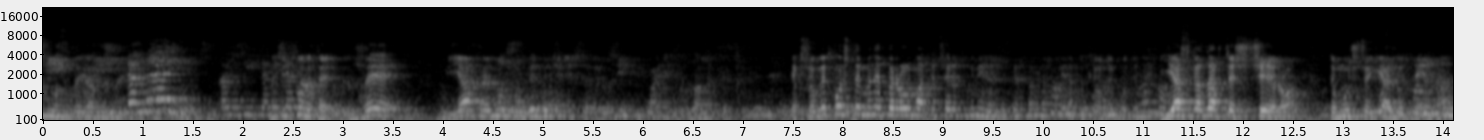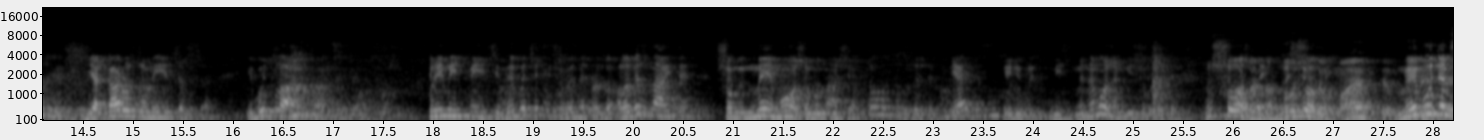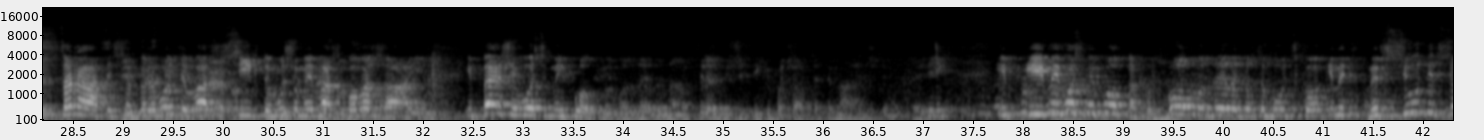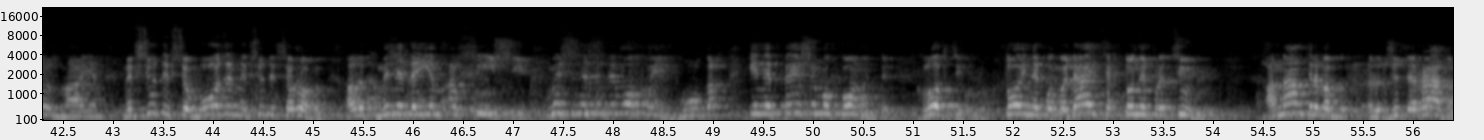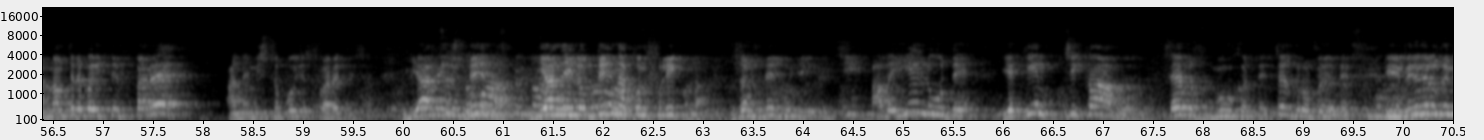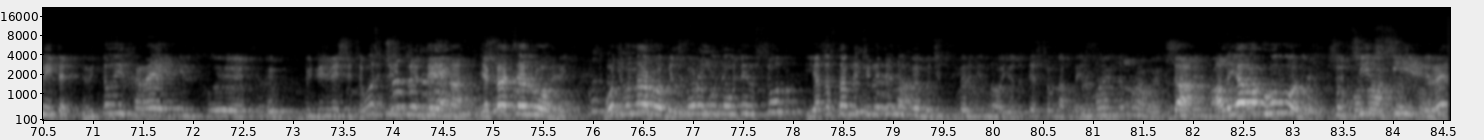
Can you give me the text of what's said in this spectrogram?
Для неї, кажіть, а не Значить, для слухайте, ви, я приношу вибачення серед всіх і пані Світлана Петрівна. Якщо ви хочете мене переламати через коліна, щоб я став на коліна, то цього не буде. Я сказав це щиро, тому що я людина, яка розуміє це все. І будь ласка, прийміть мені ці вибачення, що ви не прозорі. Але ви знаєте, що ми можемо наші автобуси возити 5 місць. Ми не можемо більше возити. Ну шостий, ну сьомий. Ми будемо старатися переводити вас всіх, тому що ми вас поважаємо. І перший восьмий полк ми возили на середній, що тільки почався 13-14 рік. І, і ми восьмий полк на футбол возили до Собуцького, і ми, ми всюди все знаємо, ми всюди все возимо, ми всюди все робимо. Але ми не даємо афіші. Ми ж не сидимо в Фейсбуках і не пишемо коменти. Хлопці, той не помиляється, хто не працює. А нам треба жити разом, нам треба йти вперед, а не між собою сваритися. Я не людина, я не людина конфліктна. Завжди будь-які ці, але є люди, яким цікаво це розбухати, це зробити. І ви не розумієте, від того їх рейтинг е, е. Ось стоїть людина, яка це робить. От вона робить, скоро буде один суд, і я заставлю цю людину вибачити переді мною за те, що вона пише. Ви маєте право, якщо Да. Але я вам говорю, що ці всі речі.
